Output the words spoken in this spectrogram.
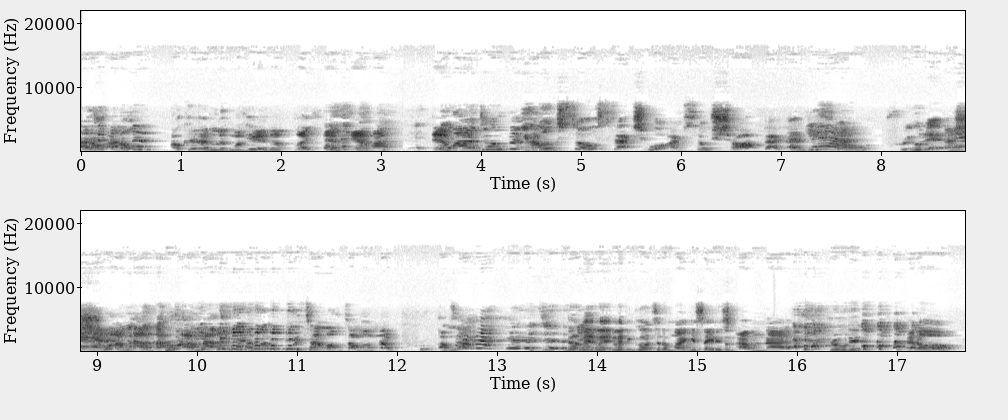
I don't. I don't. Okay, I had to lift my head up. Like, am, am I? Am I a gentleman? You I'm- look so sexual. I'm so shocked that you're Uh, yeah. so prudish. Oh, yeah. Well, I'm not. Pru- I'm not. Wait, time out. Time out. I'm not. Pru- I'm not. No, let, let- let me go to the mic and say this. I'm not prudent at all.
